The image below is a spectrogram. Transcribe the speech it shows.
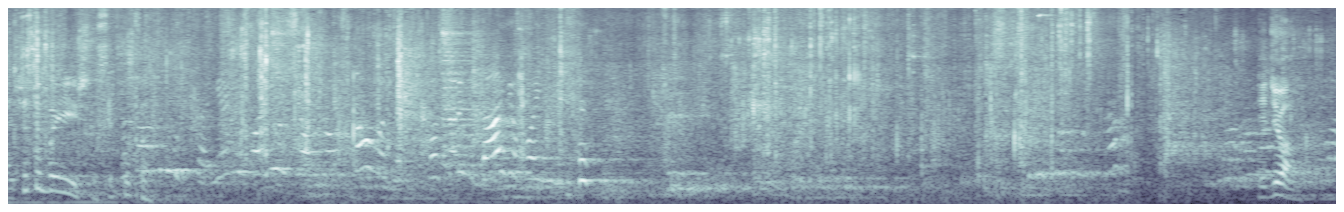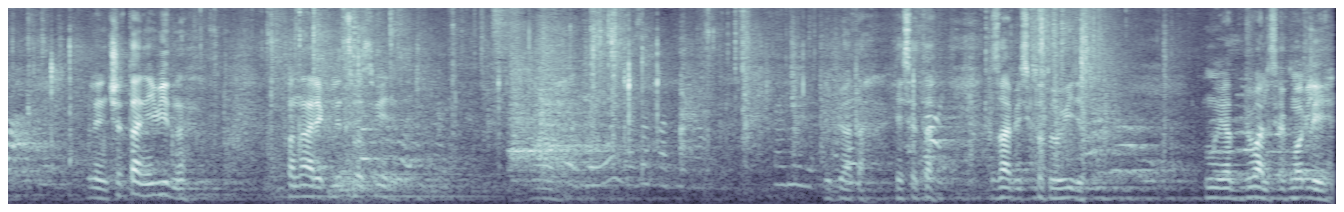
А что ты боишься, Сипуха? Я не боюсь, я уже устала. Во-вторых, да, я боюсь. Идем. Блин, черта не видно. Фонарик лицо светит. Ребята, если это запись кто-то увидит, мы отбивались как могли.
